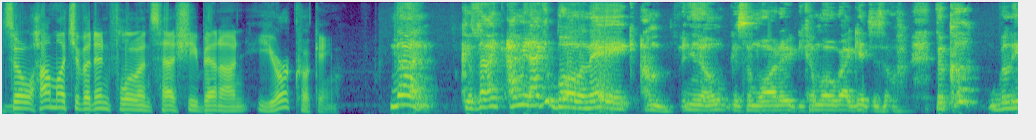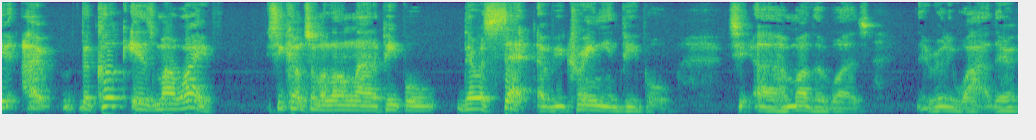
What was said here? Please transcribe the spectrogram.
So, how much of an influence has she been on your cooking? None. Cause I, I mean, I can boil an egg. I'm, you know, get some water. You come over, I get you some. The cook, believe I, the cook is my wife. She comes from a long line of people. They're a set of Ukrainian people. She, uh, her mother was. They're really wild. They're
